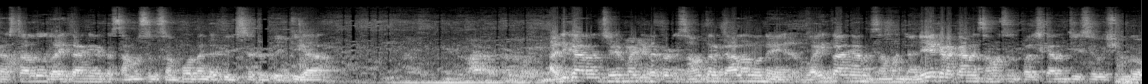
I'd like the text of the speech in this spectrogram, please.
కష్టాలు రైతాంగం యొక్క సమస్యలు సంపూర్ణంగా తెలిసినటువంటి వ్యక్తిగా అధికారం చేపట్టినటువంటి సంవత్సర కాలంలోనే రైతాంగానికి సంబంధించి అనేక రకాల సమస్యలు పరిష్కారం చేసే విషయంలో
